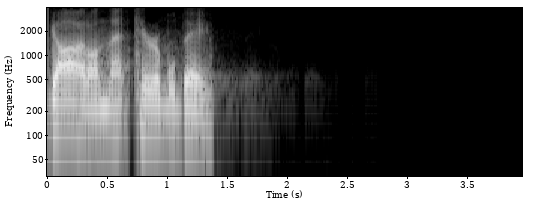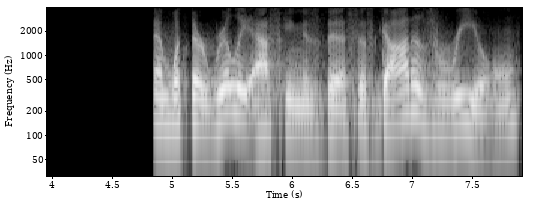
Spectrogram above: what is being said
God on that terrible day? And what they're really asking is this if God is real,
